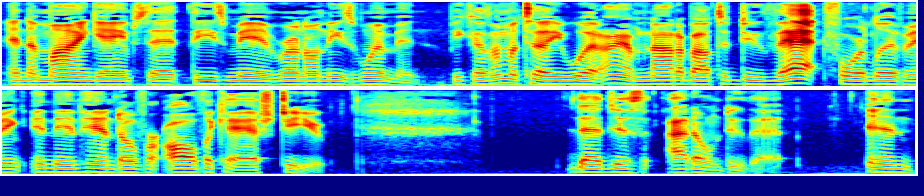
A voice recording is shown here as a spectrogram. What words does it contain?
and the mind games that these men run on these women. Because I'm going to tell you what, I am not about to do that for a living and then hand over all the cash to you. That just, I don't do that and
